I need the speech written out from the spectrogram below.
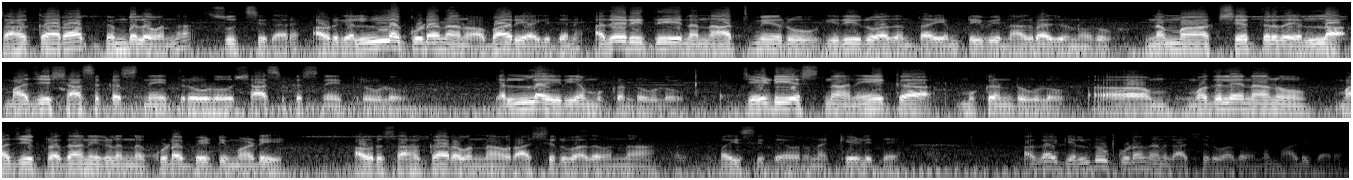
ಸಹಕಾರ, ಬೆಂಬಲವನ್ನ ಸೂಚಿಸಿದ್ದಾರೆ. ಅವ್ರಿಗೆಲ್ಲ ಕೂಡ ನಾನು ಅಭಾರಿಯಾಗಿದ್ದೇನೆ. ಅದೇ ರೀತಿ ನನ್ನ ಆತ್ಮೀಯರು, ಹಿರಿಯರು ಆದಂತ ಎಂ ಟಿ ಬಿ ನಾಗರಾಜನವರು, ನಮ್ಮ ಕ್ಷೇತ್ರದ ಎಲ್ಲ ಮಾಜಿ ಶಾಸಕ ಸ್ನೇಹಿತರುಗಳು ಶಾಸಕ ಸ್ನೇಹಿತರುಗಳು, ಎಲ್ಲ ಹಿರಿಯ ಮುಖಂಡರುಗಳು, ಜೆ ಡಿ ಎಸ್ನ ಅನೇಕ ಮುಖಂಡರುಗಳು ಮೊದಲೇ ನಾನು ಮಾಜಿ ಪ್ರಧಾನಿಗಳನ್ನು ಕೂಡ ಭೇಟಿ ಮಾಡಿ ಅವರ ಸಹಕಾರವನ್ನು ಅವರ ಆಶೀರ್ವಾದವನ್ನು ಬಯಸಿದ್ದೆ ಅವರನ್ನು ಕೇಳಿದ್ದೆ. ಹಾಗಾಗಿ ಎಲ್ಲರೂ ಕೂಡ ನನಗೆ ಆಶೀರ್ವಾದವನ್ನು ಮಾಡಿದ್ದಾರೆ.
